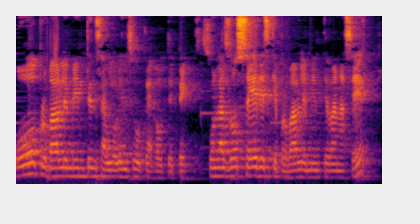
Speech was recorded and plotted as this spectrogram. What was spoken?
o probablemente en San Lorenzo o Cajautepec. Son las dos sedes que probablemente van a ser.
